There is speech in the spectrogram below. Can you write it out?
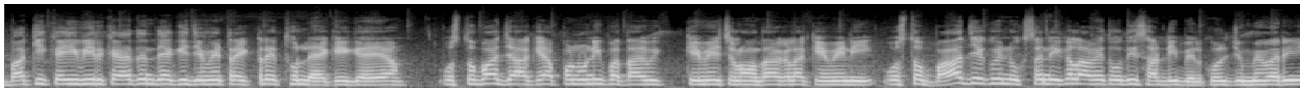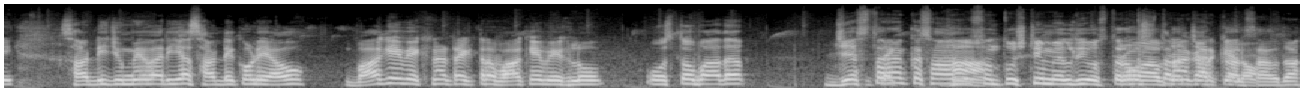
ਬਾਕੀ ਕਈ ਵੀਰ ਕਹਿ ਦਿੰਦੇ ਆ ਕਿ ਜਿਵੇਂ ਟਰੈਕਟਰ ਇੱਥੋਂ ਲੈ ਕੇ ਗਏ ਆ ਉਸ ਤੋਂ ਬਾਅਦ ਜਾ ਕੇ ਆਪਾਂ ਨੂੰ ਨਹੀਂ ਪਤਾ ਵੀ ਕਿਵੇਂ ਚਲਾਉਂਦਾ ਅਗਲਾ ਕਿਵੇਂ ਨਹੀਂ। ਉਸ ਤੋਂ ਬਾਅਦ ਜੇ ਕੋਈ ਨੁਕਸਾਨ ਨਿਕਲ ਆਵੇ ਤਾਂ ਉਹਦੀ ਸਾਡੀ ਬਿਲਕੁਲ ਜ਼ਿੰਮੇਵਾਰੀ ਨਹੀਂ। ਸਾਡੀ ਜ਼ਿੰਮੇਵਾਰੀ ਆ ਸਾਡੇ ਕੋਲੇ ਆਓ ਵਾਹ ਕੇ ਵੇਖਣਾ ਟਰੈਕਟਰ ਵਾਹ ਕੇ ਵੇਖ ਲਓ। ਉਸ ਤੋਂ ਬਾਅਦ ਜਿਸ ਤਰ੍ਹਾਂ ਕਿਸਾਨ ਨੂੰ। ਸੰਤੁਸ਼ਟੀ ਮਿਲਦੀ ਉਸ ਤਰ੍ਹਾਂ ਚੈੱਕ ਕਰਕੇ ਕਰ। ਸਕਦਾ।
